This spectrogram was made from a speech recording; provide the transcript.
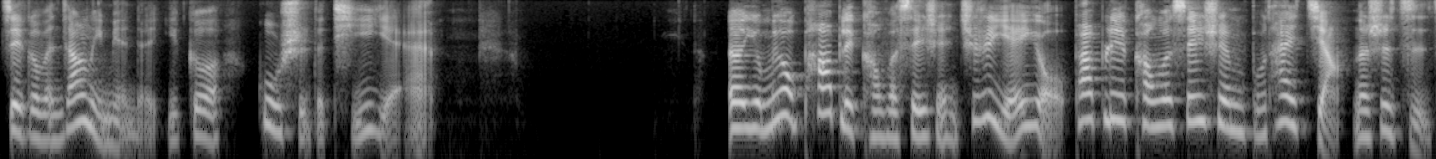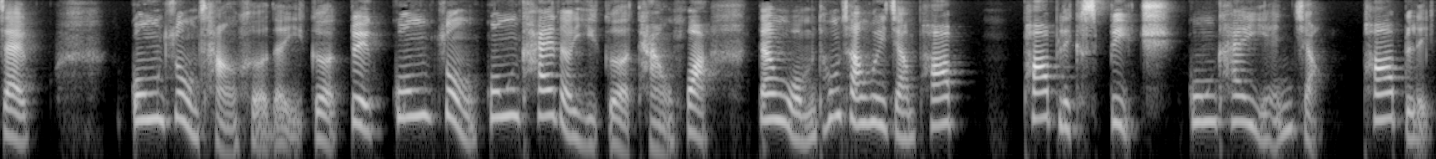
这个文章里面的一个故事的题眼。呃，有没有 public conversation？其实也有 public conversation，不太讲，那是指在公众场合的一个对公众公开的一个谈话。但我们通常会讲 pub public speech，公开演讲。public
